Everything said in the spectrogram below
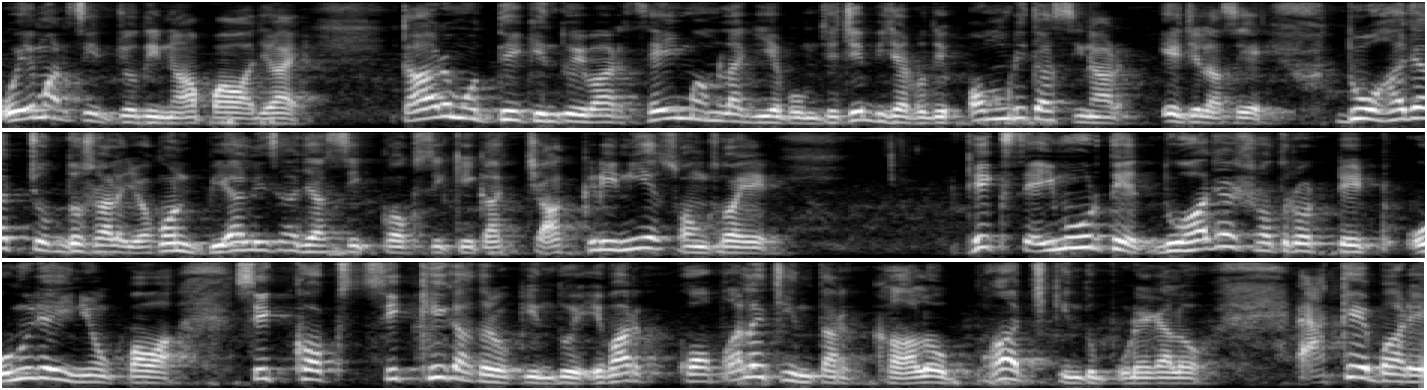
ওএমআর যদি না পাওয়া যায়। তার মধ্যে কিন্তু এবার সেই মামলা গিয়ে পৌঁছেছে বিচারপতি অমৃতা সিনহার এজলাসে। দু হাজার চোদ্দ সালে যখন বিয়াল্লিশ হাজার শিক্ষক, শিক্ষিকা চাকরি নিয়ে সংশয়ে ঠিক সেই মুহূর্তে দু হাজার সতেরো টেট অনুযায়ী নিয়োগ পাওয়া শিক্ষক, শিক্ষিকাদেরও কিন্তু এবার কপালে চিন্তার কালো ভাঁজ কিন্তু পড়ে গেল। একেবারে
